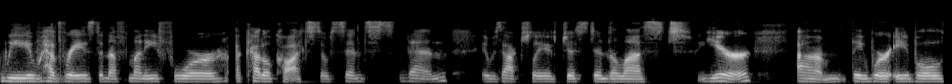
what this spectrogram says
we have raised enough money for a cuddle cot. So since then, it was actually just in the last year, um, they were able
